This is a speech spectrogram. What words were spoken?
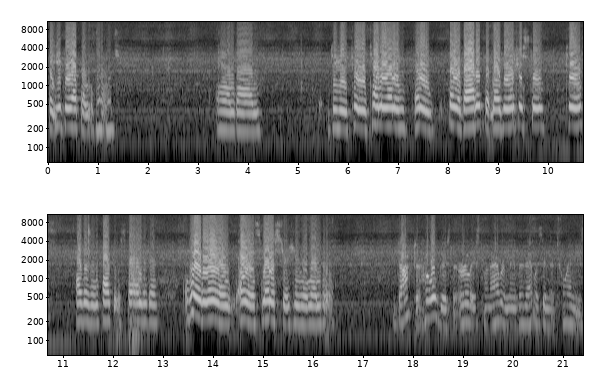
But you grew up in the Mhm. church. And, um, do you, can you tell me any, anything about it that may be interesting to us, other than the fact it was founded in Who are the early, earliest ministers you remember? Dr. Hoge is the earliest one I remember. That was in the twenties.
